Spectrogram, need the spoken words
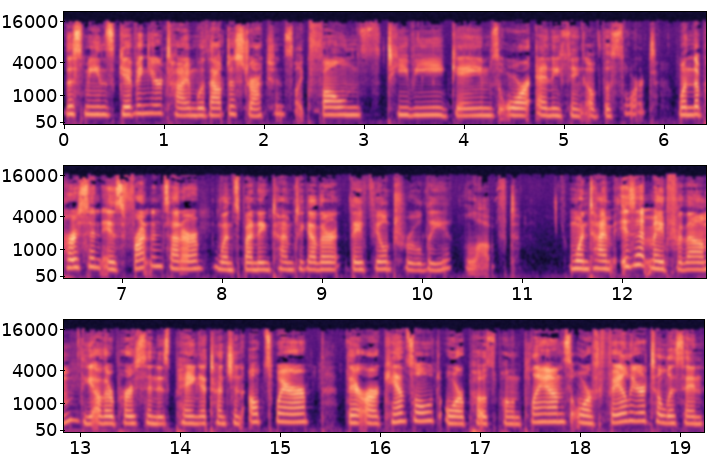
This means giving your time without distractions like phones, TV, games, or anything of the sort. When the person is front and center when spending time together, they feel truly loved. When time isn't made for them, the other person is paying attention elsewhere, there are canceled or postponed plans, or failure to listen,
